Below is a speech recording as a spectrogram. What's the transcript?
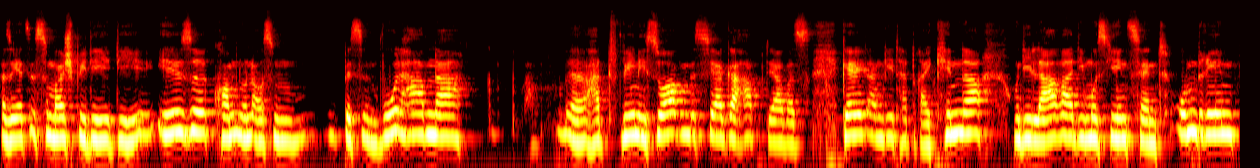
Also jetzt ist zum Beispiel die, die Ilse kommt nun aus einem bisschen wohlhabender, äh, hat wenig Sorgen bisher gehabt, ja, was Geld angeht, hat drei Kinder und die Lara, die muss jeden Cent umdrehen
